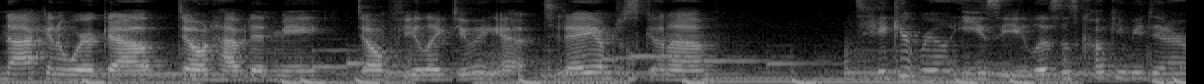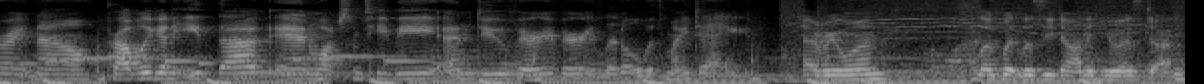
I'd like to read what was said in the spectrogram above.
not gonna work out, don't have it in me, don't feel like doing it. Today I'm just gonna take it real easy. Liz is cooking me dinner right now. I'm Probably gonna eat that and watch some TV and do very, very little with my day. Everyone, look what Lizzie Donahue has done.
